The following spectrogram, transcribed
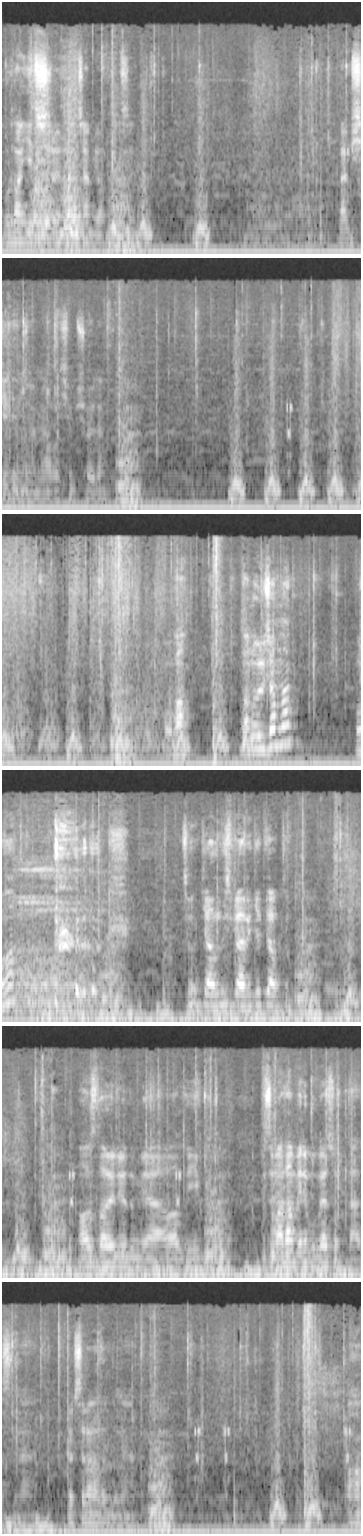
Buradan yetişir mi bakacağım yok yetişir. Ben bir şey deneyeceğim ya bakayım şöyle. Oha. Lan öleceğim lan. Oha. Çok yanlış bir hareket yaptım. Az daha ölüyordum ya. Vallahi iyi kurtuldum. Bizim adam beni buga soktu aslında. Yoksa ben alırdım ya. Aha.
